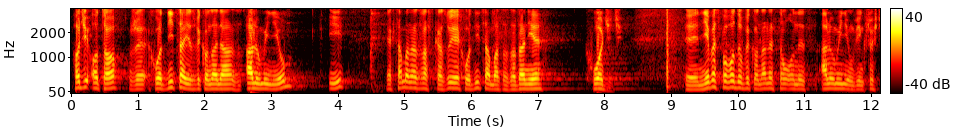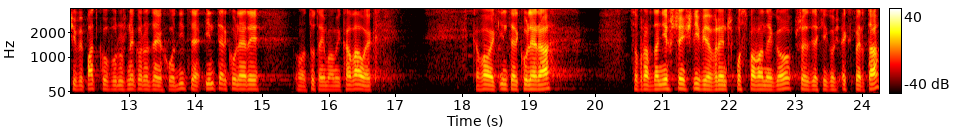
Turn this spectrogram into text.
Chodzi o to, że chłodnica jest wykonana z aluminium i jak sama nazwa wskazuje, chłodnica ma za zadanie chłodzić. Y, Nie bez powodu wykonane są one z aluminium w większości wypadków, różnego rodzaju chłodnice, interkulery. O, tutaj mamy kawałek, kawałek interkulera, co prawda nieszczęśliwie wręcz pospawanego przez jakiegoś eksperta.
